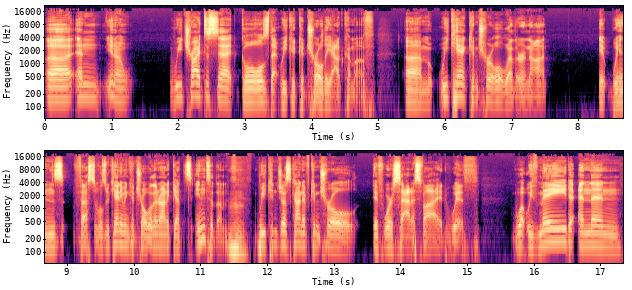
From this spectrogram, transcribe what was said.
Uh, and you know, we tried to set goals that we could control the outcome of. Um, we can't control whether or not it wins festivals. We can't even control whether or not it gets into them. We can just kind of control if we're satisfied with what we've made and then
